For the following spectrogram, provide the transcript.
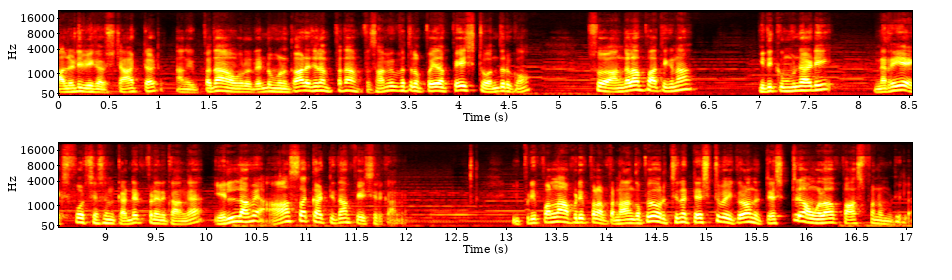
ஆல்ரெடி வி ஹவ் ஸ்டார்டட் நாங்கள் இப்போ தான் ஒரு ரெண்டு மூணு காலேஜ்லாம் இப்போ தான் சமீபத்தில் போய் தான் பேசிட்டு வந்திருக்கோம். ஸோ அங்கெல்லாம் பார்த்தீங்கன்னா இதுக்கு முன்னாடி நிறைய எக்ஸ்போர்ட் செஷன் கண்டக்ட் பண்ணியிருக்காங்க. எல்லாமே ஆசை காட்டி தான் பேசியிருக்காங்க. இப்படி பண்ணலாம் அப்படி பண்ணலாம். இப்போ நாங்கள் போய் ஒரு சின்ன டெஸ்ட் வைக்கிறோம். அந்த டெஸ்ட்டு அவங்களால பாஸ் பண்ண முடியல.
